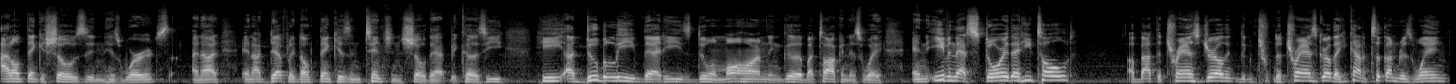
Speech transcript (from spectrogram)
I don't think it shows in his words, and I and I definitely don't think his intentions show that because he he I do believe that he's doing more harm than good by talking this way. And even that story that he told about the trans girl, the, the trans girl that he kind of took under his wing,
